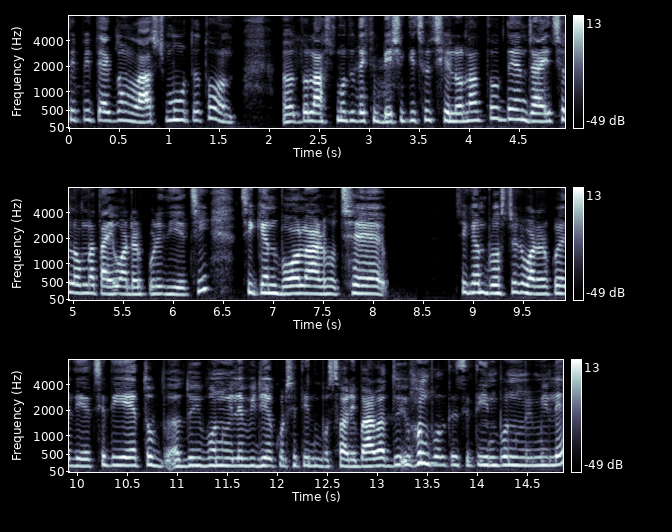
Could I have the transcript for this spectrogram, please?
সিপিতে একদম লাস্ট মুহূর্তে তো তো লাস্ট মুহূর্তে দেখি বেশি কিছু ছিল না। তো দেন যাই ছিল, আমরা তাই অর্ডার করে দিয়েছি। চিকেন বল আর হচ্ছে চিকেন ব্রোস্টেড অর্ডার করে দিয়েছি। দিয়ে তো দুই বোন মিলে ভিডিও করছে, তিন সরি বারবার দুই বোন বলতেছি, তিন বোন মিলে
